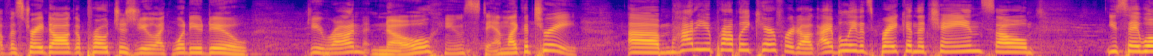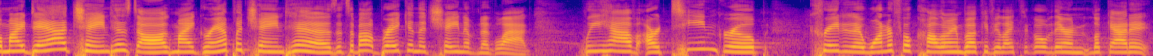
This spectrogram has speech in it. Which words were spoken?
if a stray dog approaches you, like what do you do? Do you run? No, you stand like a tree. Um, how do you properly care for a dog? I believe it's breaking the chain. So you say, well, my dad chained his dog, my grandpa chained his. It's about breaking the chain of neglect. We have our teen group created a wonderful coloring book. If you'd like to go over there and look at it,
